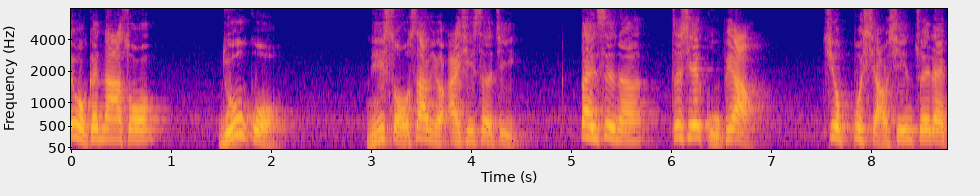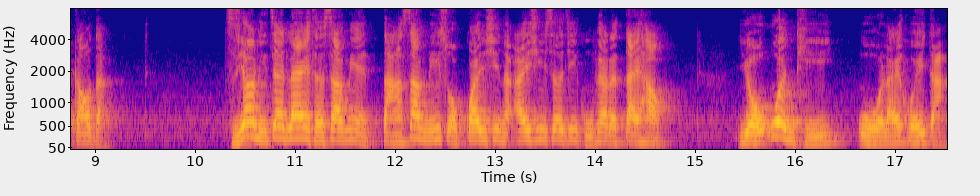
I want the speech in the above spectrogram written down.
以我跟大家说，如果你手上有 IC 设计，但是呢，这些股票就不小心追在高档。只要你在 Light 上面打上你所关心的 IC 设计股票的代号，有问题我来回答，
